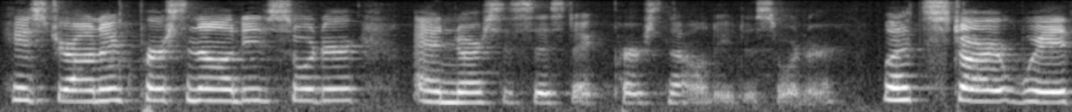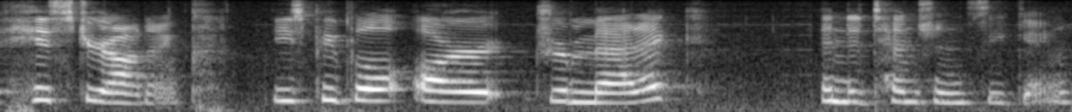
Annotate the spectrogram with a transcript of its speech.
histrionic personality disorder and narcissistic personality disorder. Let's start with histrionic. These people are dramatic and attention seeking.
